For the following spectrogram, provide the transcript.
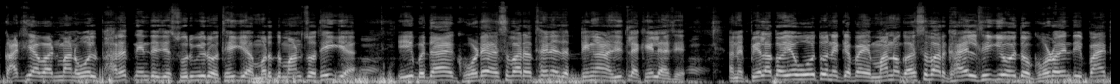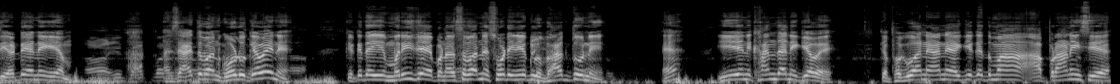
કાઠિયાવાડમાં ઓલ ભારતની અંદર જે સુરવીરો થઈ ગયા મર્દ માણસો થઈ ગયા એ બધા ઘોડે અસવાર થઈને ઢીંગાણા જેટલા ખેલ્યા છે. અને પેલા તો એવું હતું ને કે ભાઈ માનો કે અસવાર ઘાયલ થઈ ગયો હોય તો ઘોડો એની પાંચથી હટે નહીં એમ. જાતવાન ઘોડું કહેવાય ને કે કદાચ એ મરી જાય પણ અસવારને છોડીને એકલું ભાગતું નહીં. હે? એ એની ખાનદાની કહેવાય કે ભગવાને આને હકીકતમાં આ પ્રાણી છે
